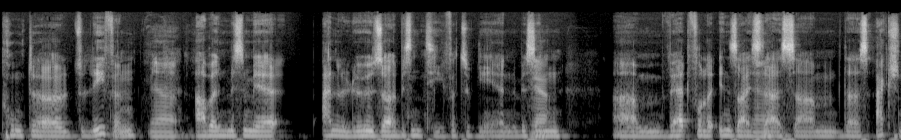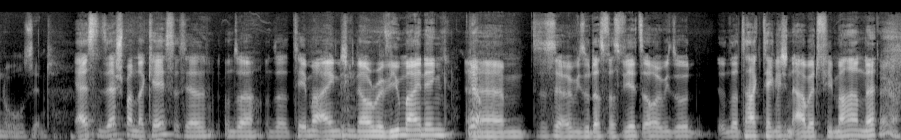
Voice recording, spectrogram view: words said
Punkte zu liefern, Ja. aber bisschen mehr Analyse, ein bisschen tiefer zu gehen, ein bisschen ähm, wertvolle Insights, Ja. dass ähm, das actionable sind. Ja, ist ein sehr spannender Case, ist ja unser, unser Thema eigentlich genau Review Mining. Ja. Ähm, das ist ja irgendwie so das, was wir jetzt auch irgendwie so in unserer tagtäglichen Arbeit viel machen. Ne? Ja, ja.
